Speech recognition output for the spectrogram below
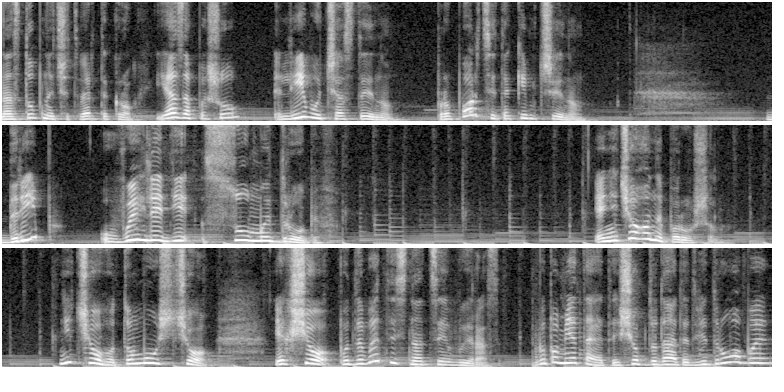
Наступний четвертий крок. Я запишу ліву частину пропорцій таким чином. Дріб у вигляді суми дробів. Я нічого не порушила? Нічого, тому що, якщо подивитись на цей вираз, ви пам'ятаєте, щоб додати дві дроби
